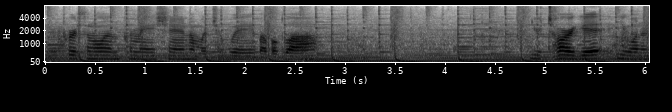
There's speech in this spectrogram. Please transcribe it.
your personal information, how much you weigh, blah, blah, blah your target. You want to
